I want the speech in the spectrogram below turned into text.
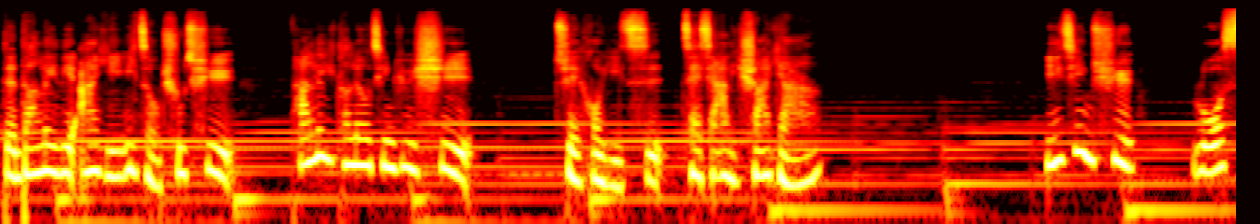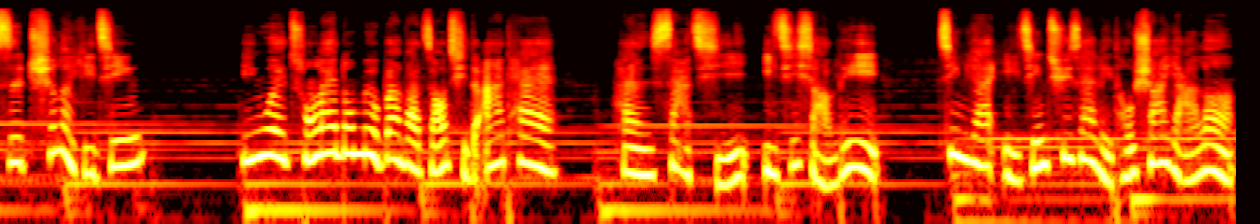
等到莉莉阿姨一走出去，他立刻溜进浴室，最后一次在家里刷牙。一进去，罗斯吃了一惊，因为从来都没有办法早起的阿泰和萨奇以及小丽，竟然已经去在里头刷牙了。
